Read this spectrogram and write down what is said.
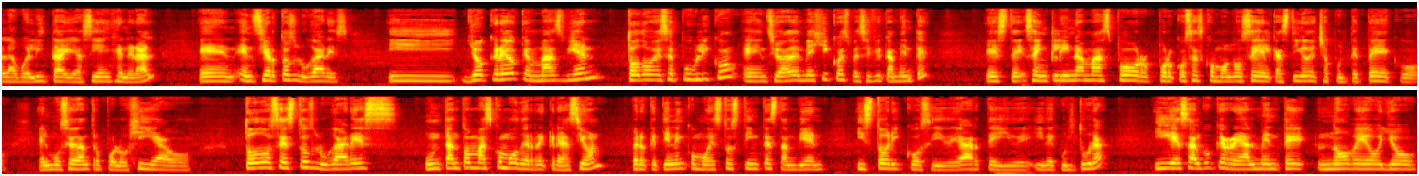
la abuelita y así en general, en, en, ciertos lugares. Y yo creo que más bien todo ese público en Ciudad de México específicamente, este, se inclina más por, por cosas como, no sé, el Castillo de Chapultepec o el Museo de Antropología o todos estos lugares un tanto más como de recreación, pero que tienen como estos tintes también históricos y de arte y de, y de cultura. Y es algo que realmente no veo yo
